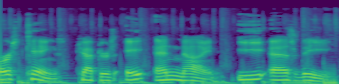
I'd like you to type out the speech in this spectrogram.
1 Kings chapters 8 and 9 ESV.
